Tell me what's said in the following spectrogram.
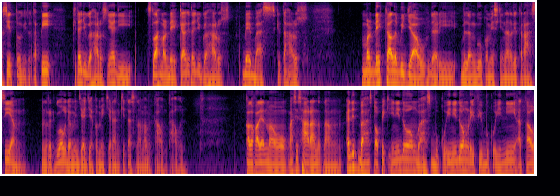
ke situ gitu tapi kita juga harusnya di setelah merdeka kita juga harus bebas kita harus merdeka lebih jauh dari belenggu kemiskinan literasi yang menurut gue udah menjajah pemikiran kita selama bertahun-tahun kalau kalian mau ngasih saran tentang edit bahas topik ini dong, bahas buku ini dong, review buku ini atau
